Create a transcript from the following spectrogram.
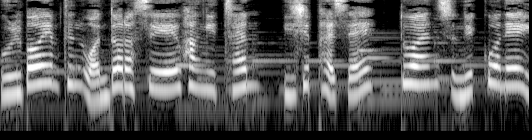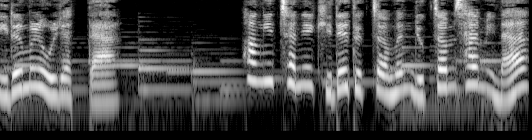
울버햄튼 원더러스의 황희찬 28세 또한 순위권에 이름을 올렸다. 황희찬의 기대 득점은 6.3이나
